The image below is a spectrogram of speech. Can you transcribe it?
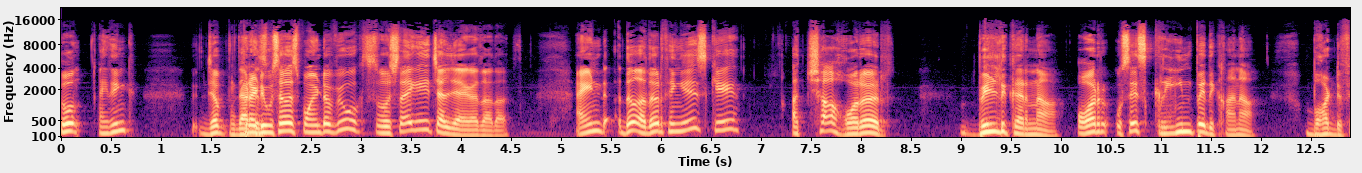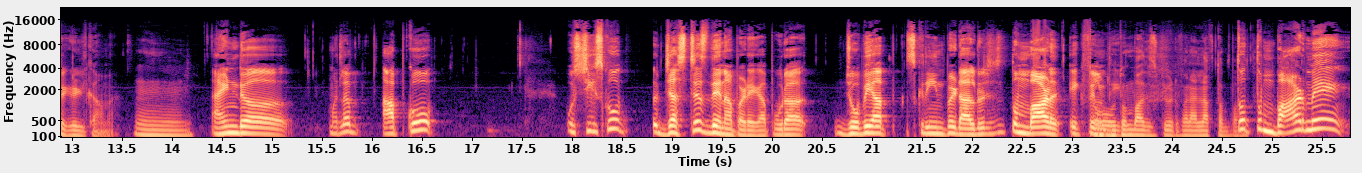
तो आई थिंक जब प्रोड्यूसर्स पॉइंट ऑफ़ व्यू सोचता है कि ये चल जाएगा ज़्यादा। And the other thing is कि अच्छा हॉरर बिल्ड करना और उसे स्क्रीन पे दिखाना बहुत डिफ़िकल्ट काम है। एंड मतलब आपको उस चीज़ को जस्टिस देना पड़ेगा पूरा जो भी आप स्क्रीन पे डाल रहे हो जैसे तुम्बाड़ एक फ़िल्म Oh, थी। इज़ ब्यूटीफुल आई लव तुम तो तुम्बाड़ में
